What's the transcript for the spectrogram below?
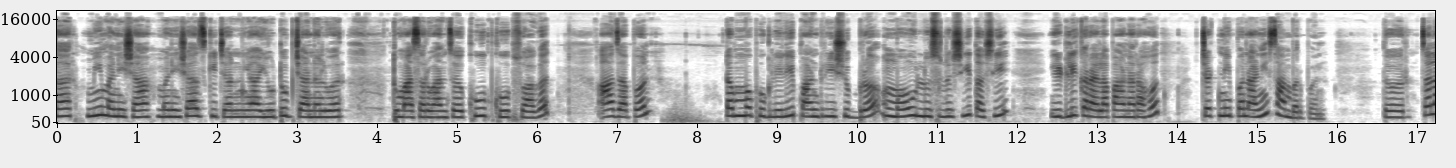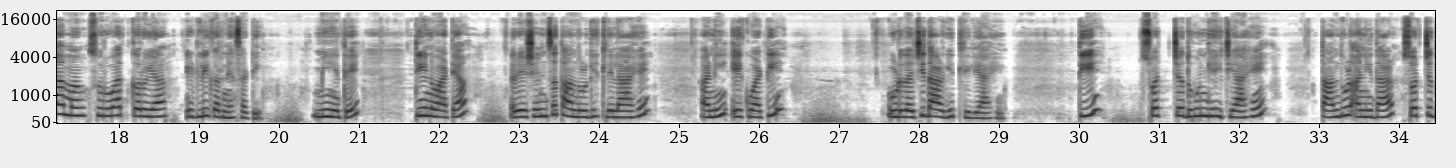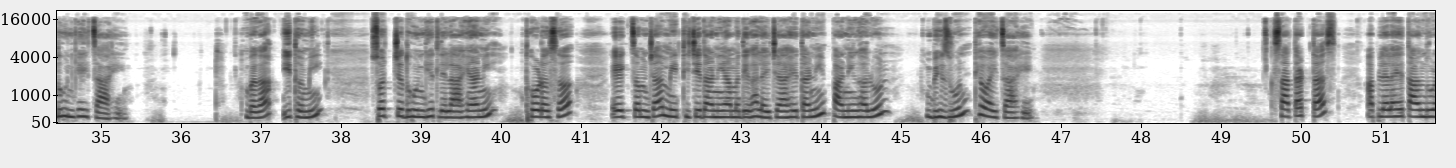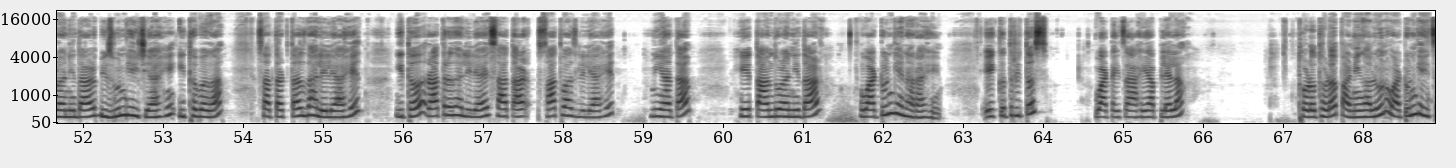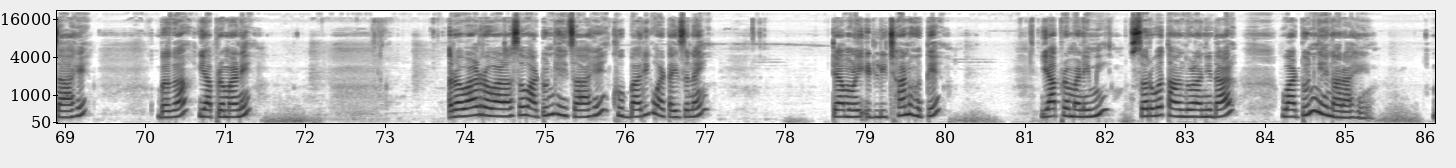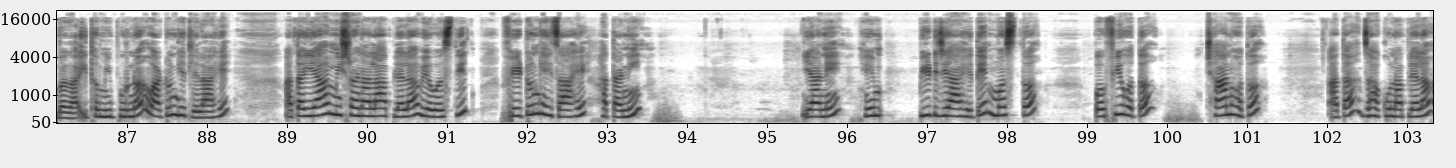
नमस्कार मी मनीषा मनीषाज किचन या यूट्यूब चॅनलवर तुम्हा सर्वांचं खूप खूप स्वागत. आज आपण टम्म फुगलेली पांढरी शुभ्र मऊ लुसलुशीत अशी इडली करायला पाहणार आहोत. चटणी पण आणि सांबर पण. तर चला मग सुरुवात करूया इडली करण्यासाठी. मी येथे तीन वाट्या रेशनचं तांदूळ घेतलेलं आहे आणि एक वाटी उडदाची डाळ घेतलेली आहे. ती स्वच्छ धुवून घ्यायची आहे. तांदूळ आणि डाळ स्वच्छ धुवून घ्यायचा आहे. बघा इथं मी स्वच्छ धुवून घेतलेलं आहे आणि थोडंसं एक चमचा मेथीचे दाणे यामध्ये घालायचे आहेत आणि पाणी घालून भिजवून ठेवायचं आहे. सात आठ तास आपल्याला हे तांदूळ आणि डाळ भिजवून घ्यायची आहे. इथं बघा सात आठ तास झालेले आहेत. इथं रात्र झालेली आहे सात आठ सात वाजलेले आहेत. मी आता हे तांदूळ आणि डाळ वाटून घेणार आहे. एकत्रितच वाटायचं आहे आपल्याला. थोडं थोडं पाणी घालून वाटून घ्यायचं आहे. बघा याप्रमाणे रवाळ रवाळ असं वाटून घ्यायचं आहे. खूप बारीक वाटायचं नाही. त्यामुळे इडली छान होते. याप्रमाणे मी सर्व तांदूळ आणि डाळ वाटून घेणार आहे. बघा इथं मी पूर्ण वाटून घेतलेलं आहे. आता या मिश्रणाला आपल्याला व्यवस्थित फेटून घ्यायचं आहे हाताने. याने हे पीठ जे आहे ते मस्त पफी होतं छान होतं. आता झाकून आपल्याला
